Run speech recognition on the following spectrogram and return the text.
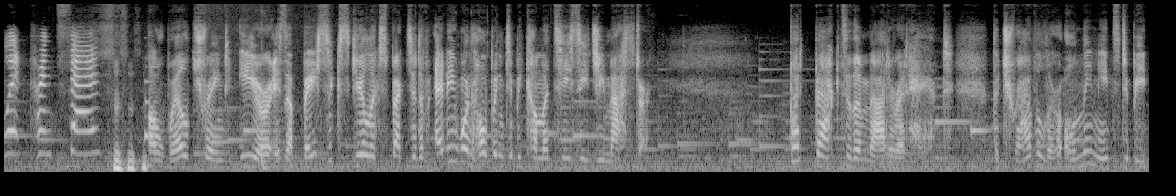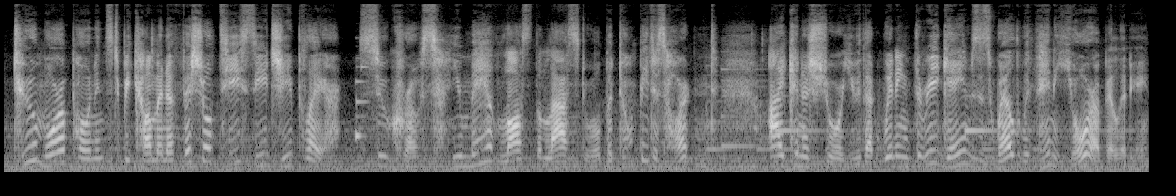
what Prince says. A well-trained ear is a basic skill expected of anyone hoping to become a TCG master. But back to the matter at hand. The Traveler only needs to beat two more opponents to become an official TCG player. Sucrose, you may have lost the last duel, but don't be disheartened. I can assure you that winning three games is well within your ability.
